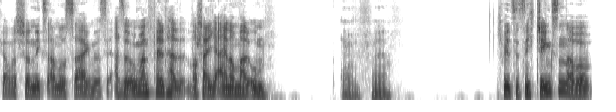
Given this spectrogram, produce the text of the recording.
kann man schon nichts anderes sagen. Das, also irgendwann fällt halt wahrscheinlich einer mal um. Ja. Ich will es jetzt nicht jinxen, aber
